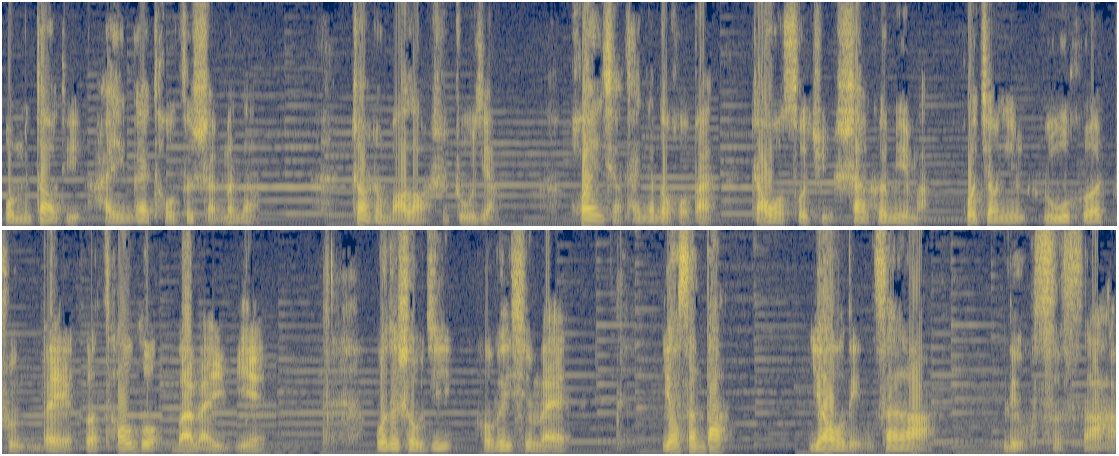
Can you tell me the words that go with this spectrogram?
我们到底还应该投资什么呢？赵正宝老师主讲。欢迎想参加的伙伴找我索取上课密码，或教您如何准备和操作 YY 语音。我的手机和微信为幺三八幺零三二六四四二。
